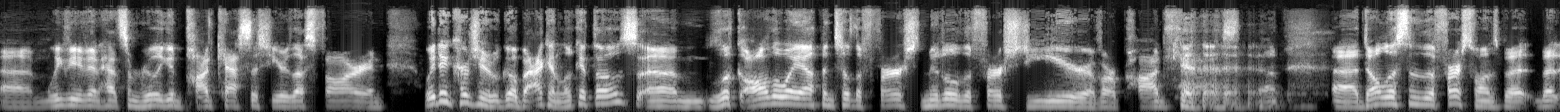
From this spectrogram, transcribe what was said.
Um, we've even had some really good podcasts this year thus far, and we'd encourage you to go back and look at those. Um, look all the way up until the first middle of the first year of our podcast. uh, uh, don't listen to the first ones, but but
